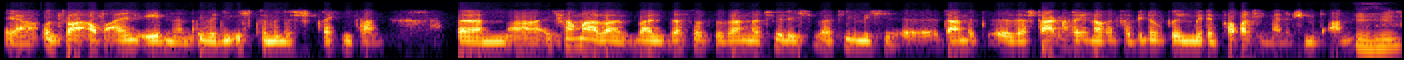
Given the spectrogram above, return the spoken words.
Ja, und zwar auf allen Ebenen, über die ich zumindest sprechen kann. Ähm, äh, ich fange mal, weil, weil das sozusagen natürlich, weil viele mich äh, damit äh, sehr stark natürlich noch in Verbindung bringen mit dem Property Management an, mhm.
